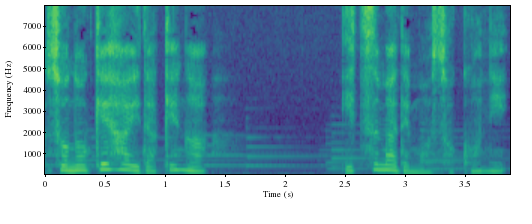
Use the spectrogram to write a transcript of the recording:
その気配だけがいつまでもそこに。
